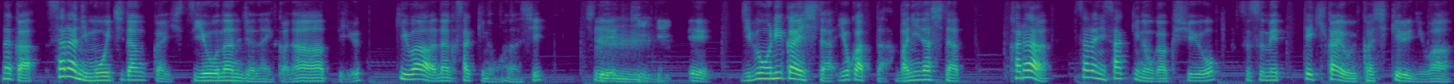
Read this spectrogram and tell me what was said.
なんか、さらにもう一段階必要なんじゃないかなっていう気は、なんかさっきのお話してうん聞いていて、自分を理解した、よかった、場に出したから、さらにさっきの学習を進めて機会を生かしきるには、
